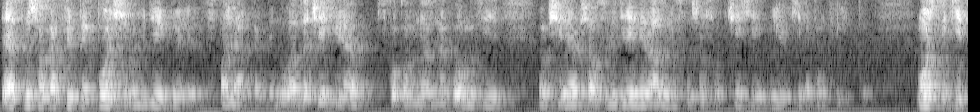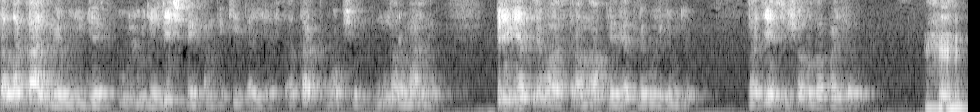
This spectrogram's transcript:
Я слышал, конфликты в Польше у людей были с поляками. Ну, а за Чехию я, сколько у меня знакомых и вообще я общался с людей, я ни разу не слышал, что в Чехии были какие-то конфликты. Может, какие-то локальные у людей, у людей личные там какие-то есть. А так, в общем, ну, нормально. Приветливая страна, приветливые люди. Надеюсь, еще туда поеду.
